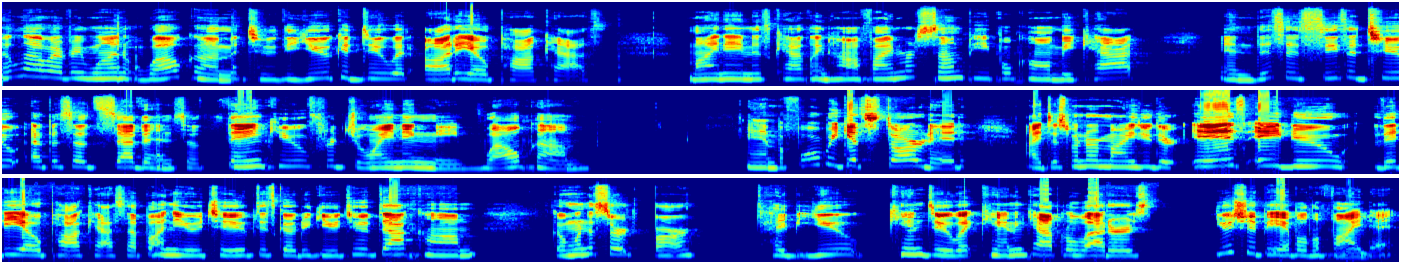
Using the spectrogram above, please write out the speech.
Hello, everyone. Welcome to the You Could Do It audio podcast. My name is Kathleen Hoffheimer. Some people call me Kat, and this is season two, episode seven. So thank you for joining me. Welcome. And before we get started, I just want to remind you there is a new video podcast up on YouTube. Just go to youtube.com, go in the search bar, type You Can Do It, can in capital letters. You should be able to find it.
